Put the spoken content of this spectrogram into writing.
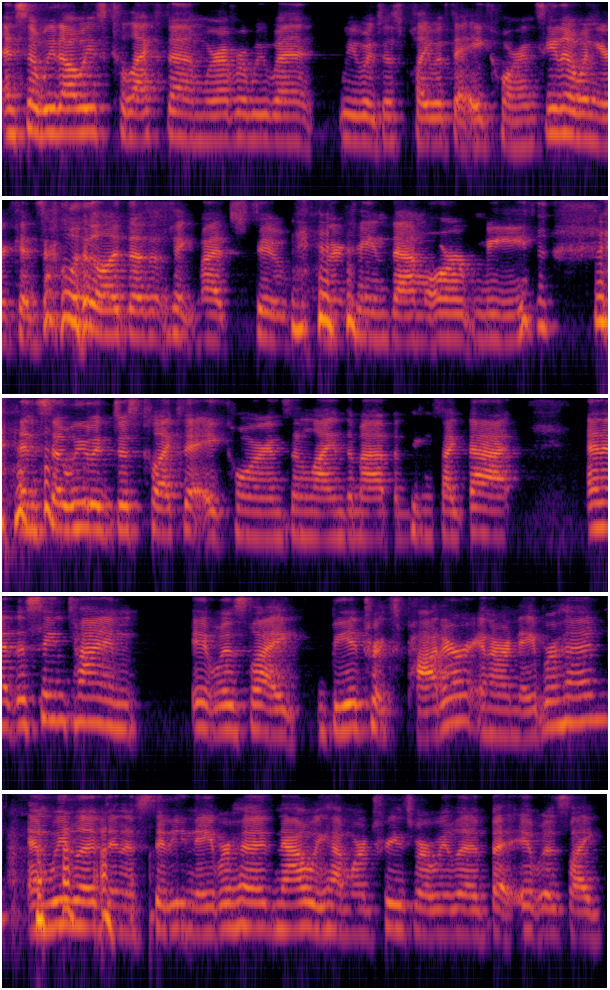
And so we'd always collect them wherever we went. We would just play with the acorns. You know when your kids are little it doesn't take much to entertain them or me. And so we would just collect the acorns and line them up and things like that. And at the same time it was like Beatrix Potter in our neighborhood. And we lived in a city neighborhood. Now we have more trees where we live, but it was like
